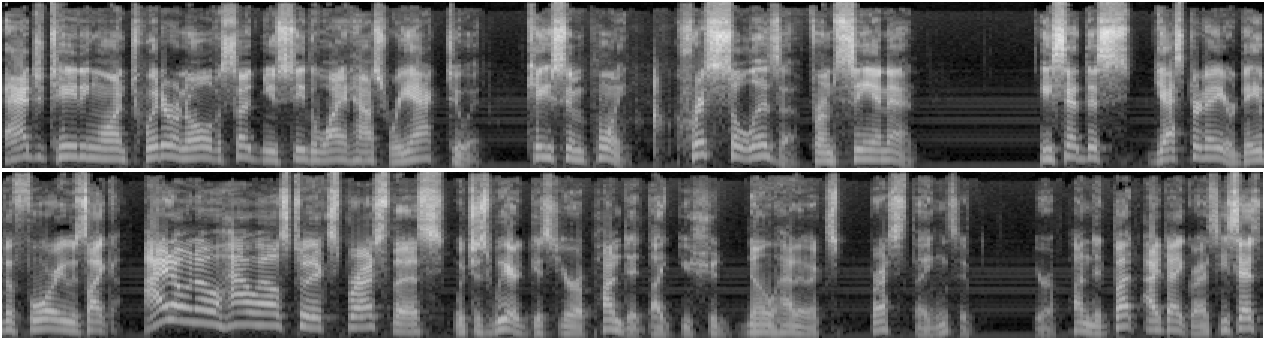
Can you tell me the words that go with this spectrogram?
agitating on Twitter, and all of a sudden you see the White House react to it. Case in point, Chris Cillizza from CNN. He said this yesterday or day before. He was like, I don't know how else to express this, which is weird because you're a pundit. Like, you should know how to express things if you're a pundit. But I digress. He says,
